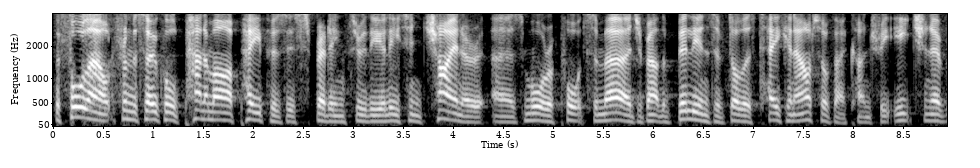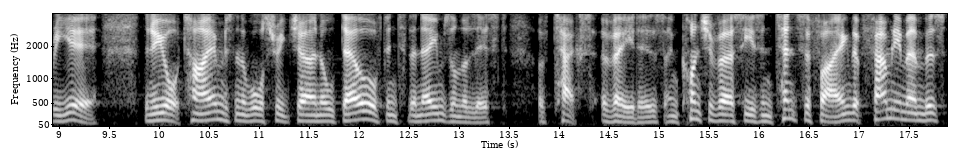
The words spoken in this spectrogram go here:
The fallout from the so-called Panama Papers is spreading through the elite in China as more reports emerge about the billions of dollars taken out of that country each and every year. The New York Times and the Wall Street Journal delved into the names on the list of tax evaders, and controversy is intensifying that family members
